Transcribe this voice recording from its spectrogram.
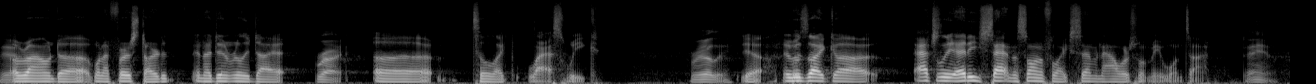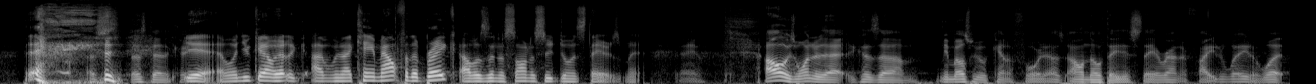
Yeah. around uh, when I first started, and I didn't really diet Right. uh till like last week. Really? Yeah, it was like uh, actually Eddie sat in the sauna for like seven hours with me one time. Damn. That's, that's dedication. Yeah, and when you came, I, when I came out for the break, I was in a sauna suit doing stairs, man. Damn. I always wonder that because um, I mean, most people can't afford it. I, was, I don't know if they just stay around their fighting weight or what.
